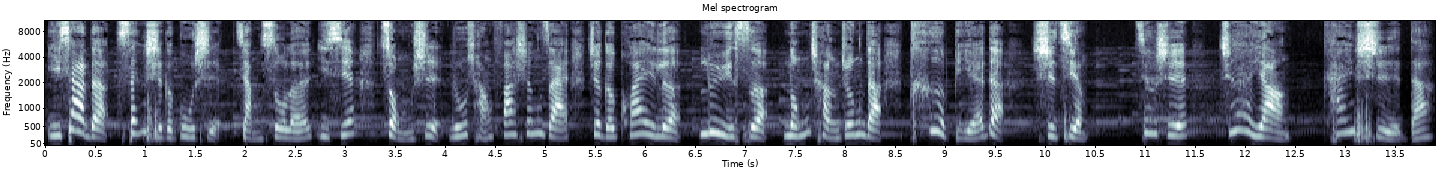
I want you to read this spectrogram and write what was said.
以下的三十个故事讲述了一些总是如常发生在这个快乐绿色农场中的特别的事情，就是这样。开始的。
